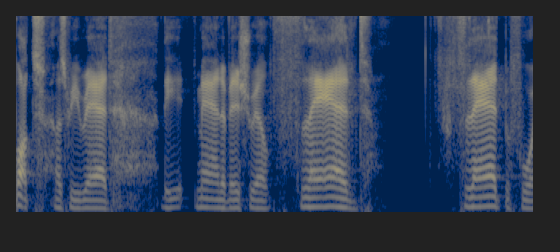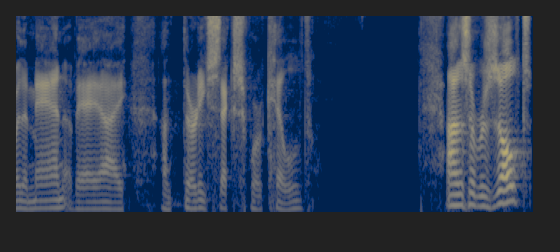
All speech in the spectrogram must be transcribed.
But as we read, the men of Israel fled, fled before the men of Ai, and 36 were killed. And as a result,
